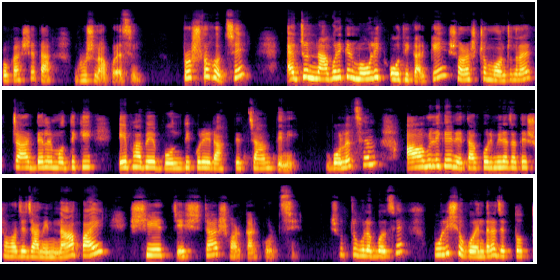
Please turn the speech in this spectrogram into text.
প্রকাশ্যে তা ঘোষণা করেছেন। প্রশ্ন হচ্ছে একজন নাগরিকের মৌলিক অধিকারকে স্বরাষ্ট্র মন্ত্রণালয়ের চার দেলের মধ্যে কি এভাবে বন্দি করে রাখতে চান তিনি? বলেছেন, আওয়ামী লীগের নেতাকর্মীরা যাতে সহজে জামিন না পায়, সে চেষ্টা সরকার করছে। সূত্রগুলো বলছে, পুলিশ ও গোয়েন্দারা যে তথ্য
